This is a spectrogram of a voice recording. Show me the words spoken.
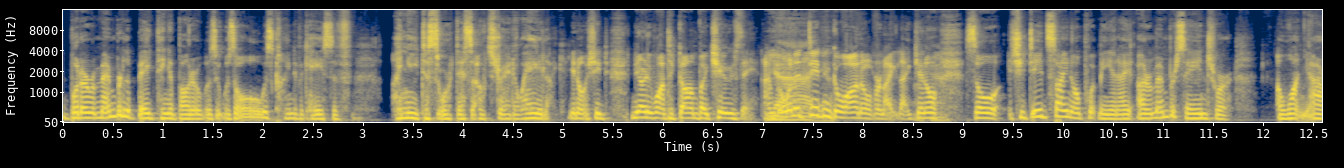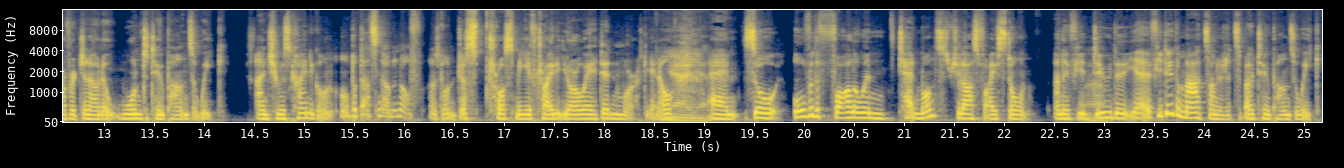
But I remember the big thing about her was it was always kind of a case of, I need to sort this out straight away. Like, you know, she'd nearly want it gone by Tuesday. And yeah, well, it didn't yeah. go on overnight, like, you okay. know. So she did sign up with me. And I, I remember saying to her, I want you averaging out at one to two pounds a week. And she was kind of going, oh, but that's not enough. I was going, just trust me, you've tried it your way, it didn't work, you know. Yeah, yeah. Um, so over the following 10 months, she lost five stone. And if you wow. do the yeah, if you do the maths on it, it's about two pounds a week.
